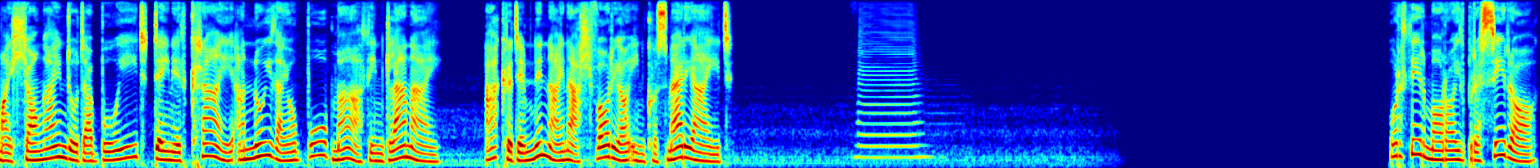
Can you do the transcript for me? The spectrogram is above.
Mae llongau'n dod â bwyd, deunydd crai a nwyddau o bob math i'n glannau, ac rydym ninnau'n allforio i'n cwsmeriaid. Wrth i'r moroedd brysuro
